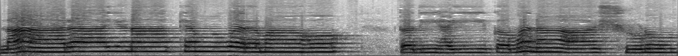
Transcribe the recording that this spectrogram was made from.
नारायणाख्यं वरमाह। तदिहैकमनाशृणु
